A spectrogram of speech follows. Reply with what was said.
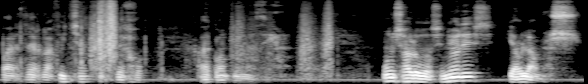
para hacer la ficha que os dejo a continuación. Un saludo, señores, y hablamos.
